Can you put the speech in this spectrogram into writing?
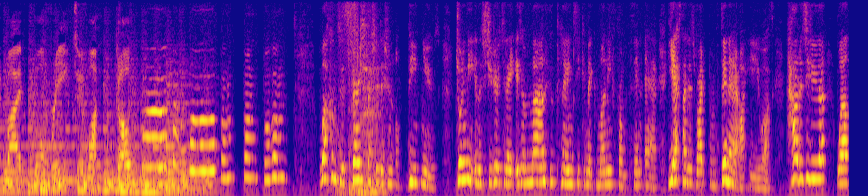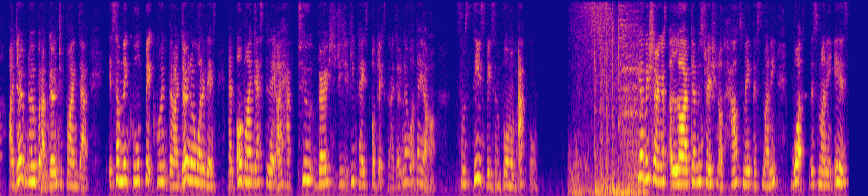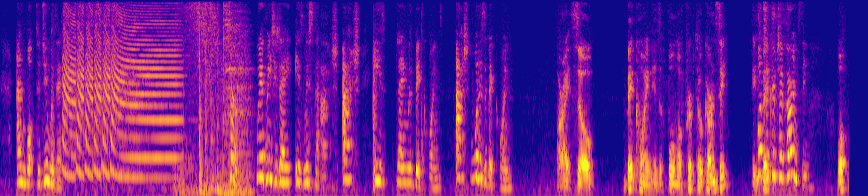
count five, four, three, two, one, go. Welcome to this very special edition of V News. Joining me in the studio today is a man who claims he can make money from thin air. Yes, that is right, from thin air, I hear you ask. How does he do that? Well, I don't know, but I'm going to find out. It's something called Bitcoin that I don't know what it is, and on my desk today I have two very strategically placed objects that I don't know what they are. Some seems to be some form of apple. He'll be showing us a live demonstration of how to make this money, what this money is, and what to do with it. So, with me today is Mr. Ash. Ash is playing with bitcoins. Ash, what is a bitcoin? All right, so Bitcoin is a form of cryptocurrency. It's What's a cryptocurrency? Well,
